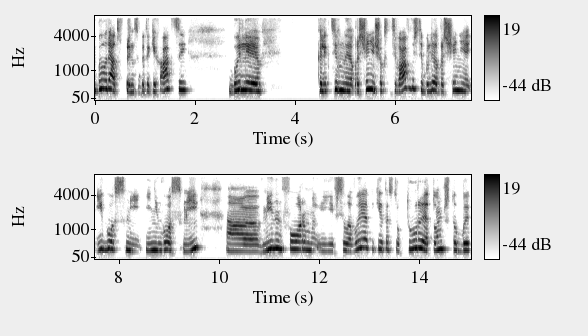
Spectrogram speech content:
был ряд, в принципе, таких акций, были коллективные обращения, еще, кстати, в августе были обращения и госсми, и не госсми, а, в Мининформ и в силовые какие-то структуры о том, чтобы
